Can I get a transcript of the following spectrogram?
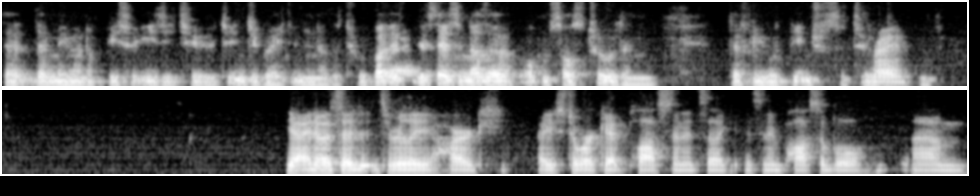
that, that may not be so easy to to integrate in another tool. But if, if there's another open source tool, then definitely would be interested to. Right. Yeah, I know it's a it's a really hard I used to work at PLOS and it's like it's an impossible um,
